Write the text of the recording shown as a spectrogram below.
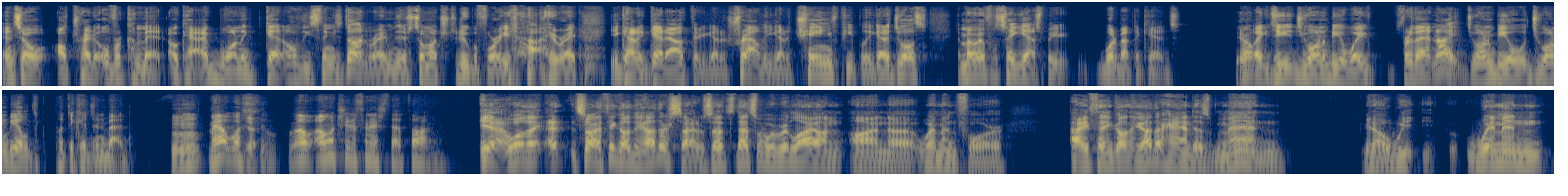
And so I'll try to overcommit. Okay, I want to get all these things done, right? I mean, there's so much to do before you die, right? You got to get out there, you got to travel, you got to change people, you got to do all this. And my wife will say, yes, but what about the kids? Yep. Like, do you, do you want to be away for that night? Do you want to be, do you want to be able to put the kids in bed? Mm-hmm. Matt, what's yep. the, I want you to finish that thought. Yeah, well, they, uh, so I think on the other side, so that's, that's what we rely on on uh, women for. I think on the other hand, as men, you know, we women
